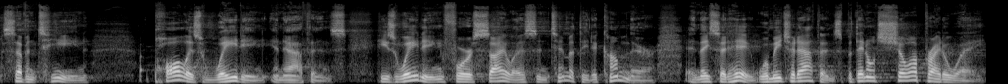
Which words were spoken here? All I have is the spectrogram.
17, Paul is waiting in Athens. He's waiting for Silas and Timothy to come there. And they said, Hey, we'll meet you at Athens. But they don't show up right away.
